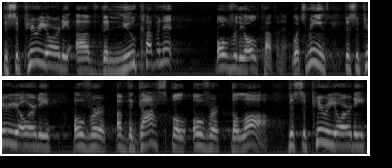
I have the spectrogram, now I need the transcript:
the superiority of the new covenant over the old covenant, which means the superiority over of the gospel over the law, the superiority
